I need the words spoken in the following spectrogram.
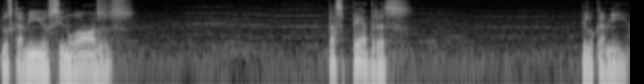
dos caminhos sinuosos, das pedras pelo caminho.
